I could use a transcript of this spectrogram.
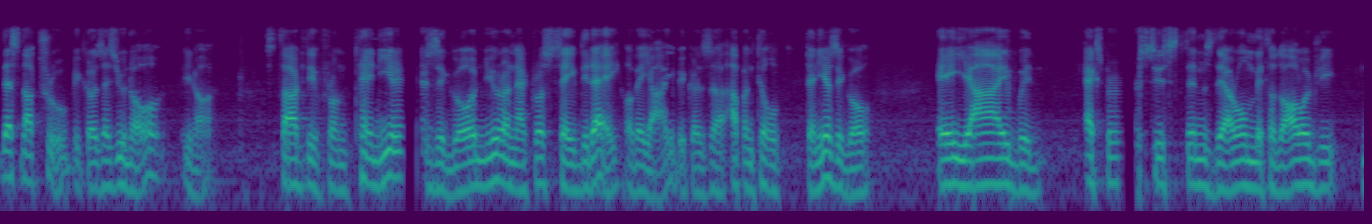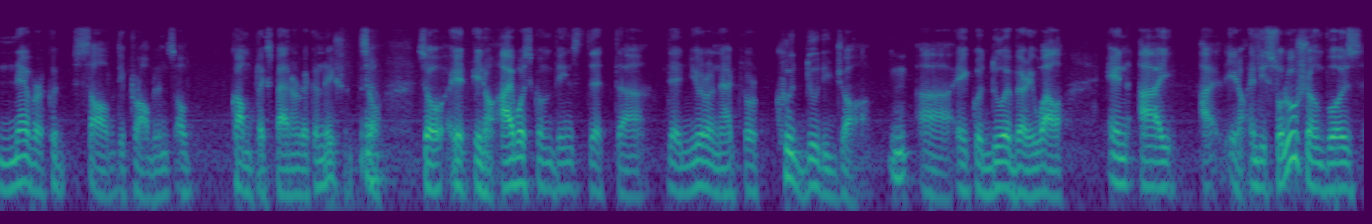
that's not true because as you know, you know, starting from 10 years ago, neural networks saved the day of AI because uh, up until 10 years ago, AI with expert systems, their own methodology, never could solve the problems of complex pattern recognition. So, so it, you know, I was convinced that uh, the neural network could do the job. Mm. Uh, it could do it very well, and I, I, you know, and the solution was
